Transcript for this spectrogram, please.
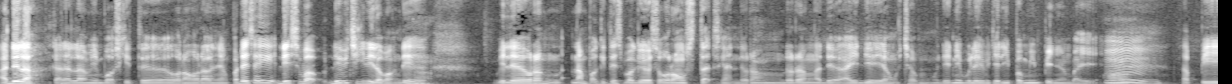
adalah kat dalam inbox kita orang-orang yang pada saya dia sebab dia macam gini lah bang. Dia bila orang nampak kita sebagai seorang ustaz kan dia orang dia orang ada idea yang macam oh, dia ni boleh menjadi pemimpin yang baik. Tapi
